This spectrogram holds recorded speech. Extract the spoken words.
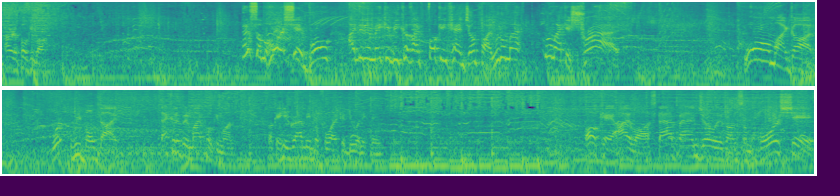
I heard a Pokeball. There's some horseshit, bro! I didn't make it because I fucking can't jump high. Little Mac, Little Mac is trash. Oh my god. We're, we both died. That could have been my Pokemon. Okay, he grabbed me before I could do anything. Okay, I lost. That Banjo is on some horse shit.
